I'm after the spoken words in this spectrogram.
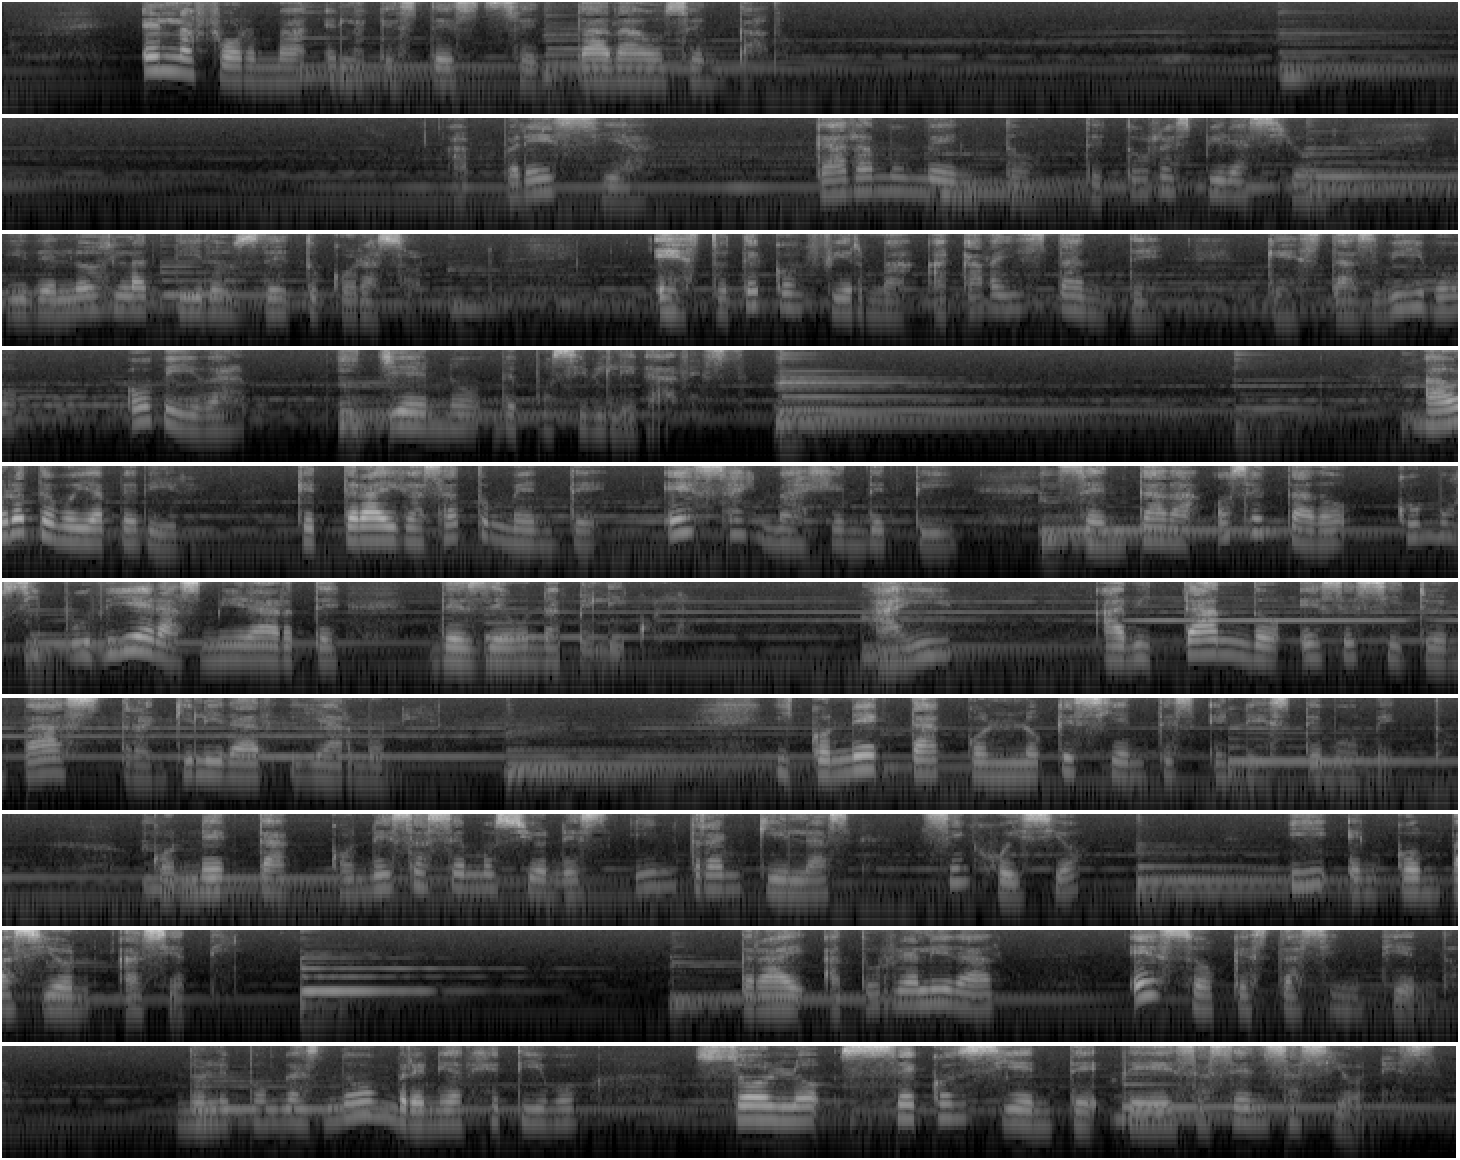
en la forma en la que estés sentada o sentado. Aprecia cada momento de tu respiración y de los latidos de tu corazón. Esto te confirma a cada instante que estás vivo o viva y lleno de posibilidades. Ahora te voy a pedir que traigas a tu mente esa imagen de ti sentada o sentado como si pudieras mirarte desde una película. Ahí, habitando ese sitio en paz, tranquilidad y armonía. Y conecta con lo que sientes en este momento. Conecta con esas emociones intranquilas, sin juicio y en compasión hacia ti trae a tu realidad eso que estás sintiendo. No le pongas nombre ni adjetivo, solo sé consciente de esas sensaciones.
